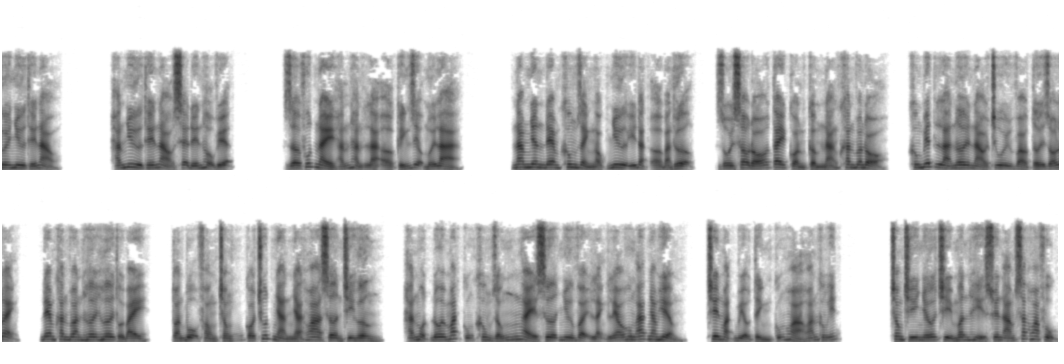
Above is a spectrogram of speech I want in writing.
ngươi như thế nào? Hắn như thế nào sẽ đến hậu viện? Giờ phút này hắn hẳn là ở kính rượu mới là. Nam nhân đem không rảnh ngọc như ý đặt ở bàn thượng, rồi sau đó tay còn cầm nàng khăn văn đỏ, không biết là nơi nào chui vào tới gió lạnh, đem khăn văn hơi hơi thổi bay, toàn bộ phòng trong có chút nhàn nhạt hoa sơn chi hương, hắn một đôi mắt cũng không giống ngày xưa như vậy lạnh lẽo hung ác nham hiểm, trên mặt biểu tình cũng hòa hoãn không ít. Trong trí nhớ chỉ mân hỉ xuyên ám sắc hoa phục,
